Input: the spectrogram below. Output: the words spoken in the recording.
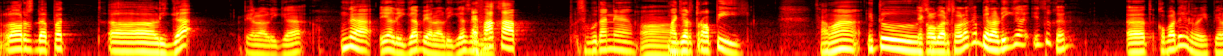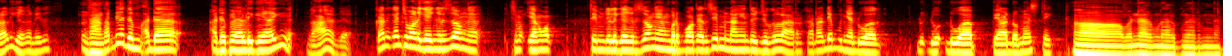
lo harus dapat eh, liga, Piala Liga enggak iya Liga Piala Liga sama FA Cup sebutannya, Oh. Major Trophy. Sama itu. ya kalau Barcelona kan Piala Liga itu kan eh Copa del Rey Piala Liga kan itu Nah, tapi ada ada ada Piala Liga lagi nggak? nggak ada kan kan cuma Liga Inggris doang ya cuma yang tim di Liga Inggris doang yang berpotensi menangin tujuh gelar karena dia punya dua du- dua piala domestik Oh, benar benar benar benar.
